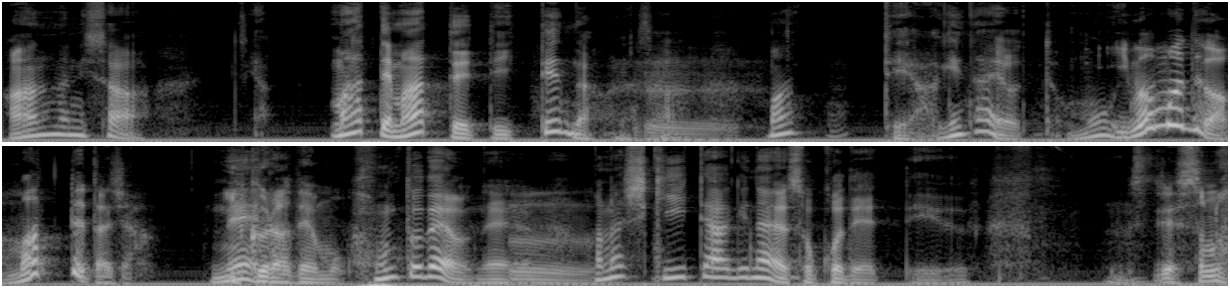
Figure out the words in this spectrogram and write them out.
あんなにさ待って待ってって言ってんだからさ、うん。待ってあげなよって思うよ。今までは待ってたじゃん、ね。いくらでも、本当だよね、うん。話聞いてあげなよそこでっていう。でその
